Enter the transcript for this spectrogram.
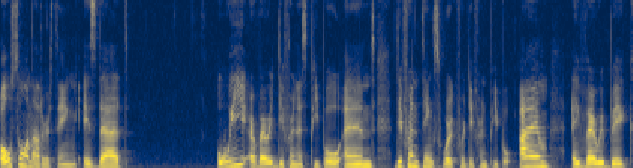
also, another thing is that we are very different as people, and different things work for different people. I'm a very big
